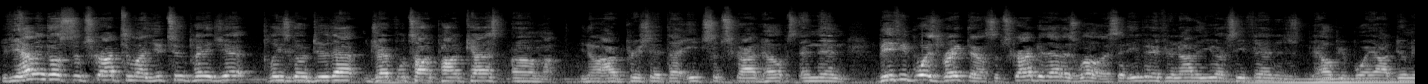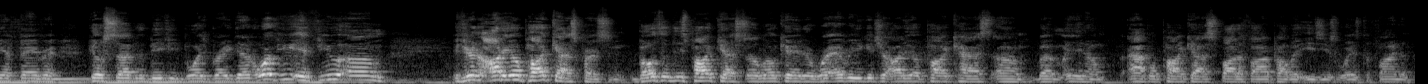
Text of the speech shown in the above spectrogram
if you haven't go subscribe to my YouTube page yet, please go do that. Dreadful Talk Podcast. Um, you know, I appreciate that. Each subscribe helps, and then Beefy Boys Breakdown. Subscribe to that as well. I said even if you're not a UFC fan, to just help your boy out, do me a favor, go sub to the Beefy Boys Breakdown. Or if you if you um if you're an audio podcast person, both of these podcasts are located wherever you get your audio podcasts. Um, but you know, Apple Podcast, Spotify are probably easiest ways to find them.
